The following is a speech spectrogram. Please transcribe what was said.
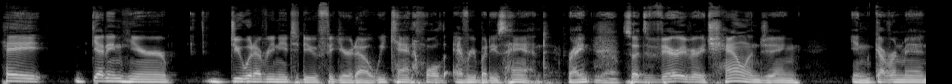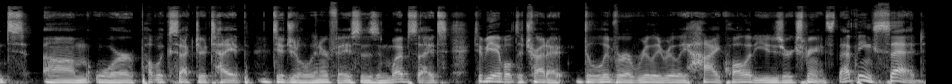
hey, get in here, do whatever you need to do, figure it out. We can't hold everybody's hand, right? So it's very, very challenging in government um, or public sector type digital interfaces and websites to be able to try to deliver a really, really high quality user experience. That being said,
